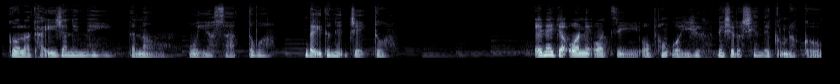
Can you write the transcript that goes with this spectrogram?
cô là thấy ra nên này đợt nó ủi ya sát tua, đẩy tôi nhận chạy tua. Em này cho ôn này ôn gì ôn phong ôi dư nên sẽ được xem để cũng được cố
